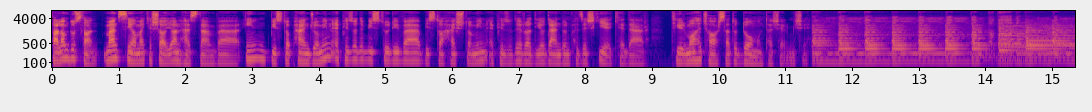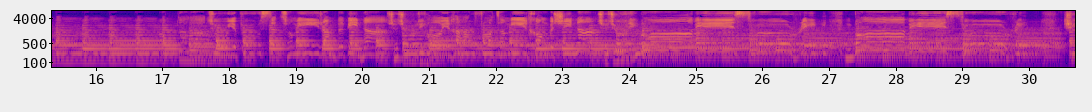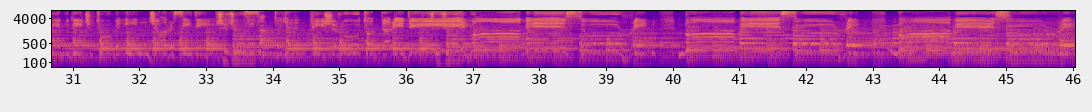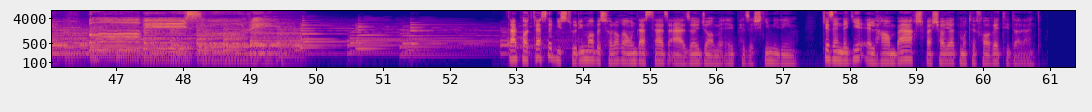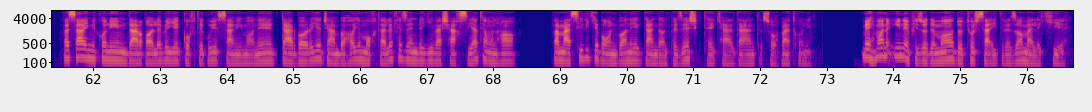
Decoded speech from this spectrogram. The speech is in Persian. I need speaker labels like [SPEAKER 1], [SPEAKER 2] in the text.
[SPEAKER 1] سلام دوستان من سیامک شایان هستم و این 25 مین اپیزود بیستوری و 28 مین اپیزود رادیو دندون پزشکیه که در تیر ماه 402 منتشر میشه. توی پوست تو میرم ببینم. چجوری پای حرفاتم می‌خوام بشینم. چجوری با بیستوری. کی بودی؟ چطور به اینجا رسیدی؟ چجوری؟ صدای پیش رو تو دریدی؟ چجوری؟ با بیستوری با بیستوری با بیستوری با بیستوری در پادکست بیستوری ما به سراغ اون دسته از اعضای جامعه پزشکی میریم. که زندگی الهام بخش و شاید متفاوتی دارند و سعی می کنیم در قالب یک گفتگوی صمیمانه درباره جنبه های مختلف زندگی و شخصیت اونها و مسیری که به عنوان یک دندان پزشک طی کردند صحبت کنیم. مهمان این اپیزود ما دکتر سعید رضا ملکیه.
